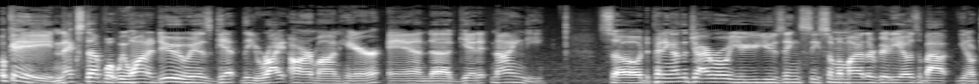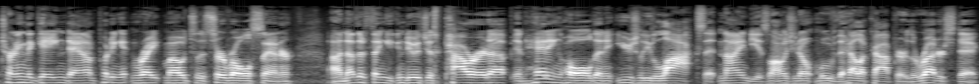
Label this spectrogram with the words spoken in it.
Okay, next up what we want to do is get the right arm on here and uh, get it 90. So depending on the gyro you're using, see some of my other videos about you know turning the gain down, putting it in rate mode so the servo will center. Another thing you can do is just power it up in heading hold, and it usually locks at 90 as long as you don't move the helicopter or the rudder stick.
